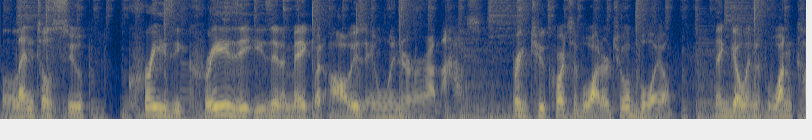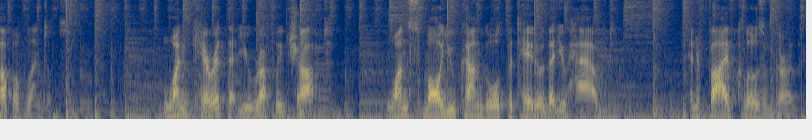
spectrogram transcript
lentil soup. Crazy, crazy easy to make, but always a winner around the house. Bring two quarts of water to a boil, then go in with one cup of lentils, one carrot that you roughly chopped, one small Yukon Gold potato that you halved, and five cloves of garlic.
